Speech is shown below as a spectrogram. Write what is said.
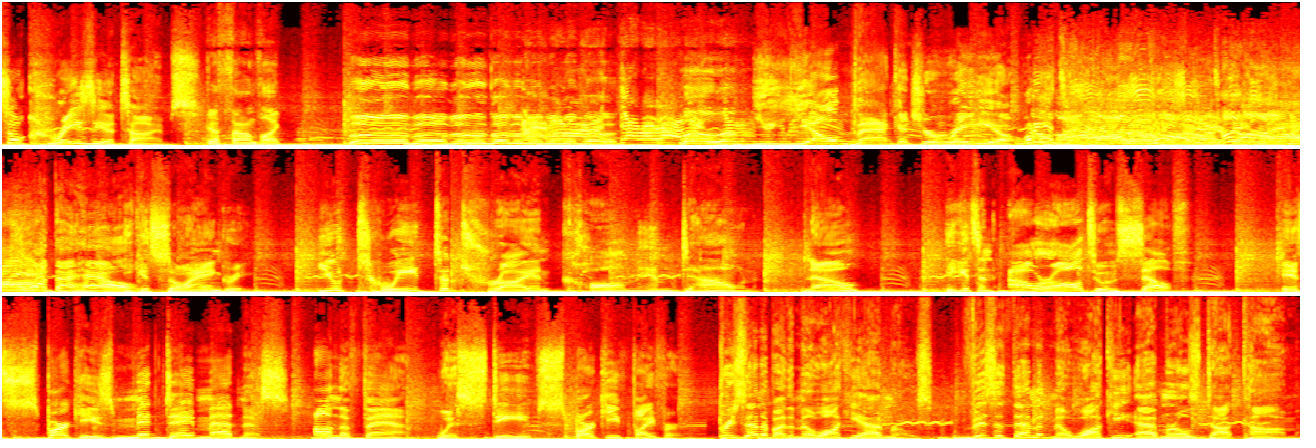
He so crazy at times. Just sounds like. You yell back at your radio. What are you talking about? What the hell? He gets so angry. You tweet to try and calm him down. Now, he gets an hour all to himself. It's Sparky's Midday Madness on the fan with Steve Sparky Pfeiffer. Presented by the Milwaukee Admirals. Visit them at milwaukeeadmirals.com.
